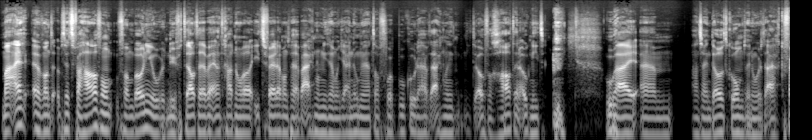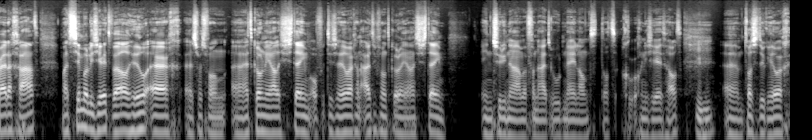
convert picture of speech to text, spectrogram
Maar eigenlijk, eh, want op het verhaal van, van Boni, hoe we het nu verteld hebben, en het gaat nog wel iets verder, want we hebben eigenlijk nog niet helemaal, jij noemde net al voor Boeko, daar hebben we het eigenlijk nog niet, niet over gehad. En ook niet hoe hij ehm, aan zijn dood komt en hoe het eigenlijk verder gaat. Maar het symboliseert wel heel erg een soort van eh, het koloniale systeem, of het is heel erg een uiting van het koloniale systeem in Suriname vanuit hoe Nederland dat georganiseerd had. Mhm. Ehm, het was natuurlijk heel erg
